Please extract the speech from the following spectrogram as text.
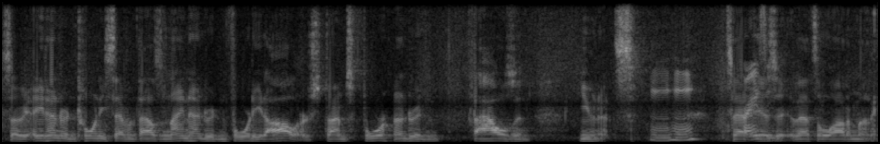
So $827,940 times 400,000 units. Mm-hmm. That is, crazy. that's a lot of money.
